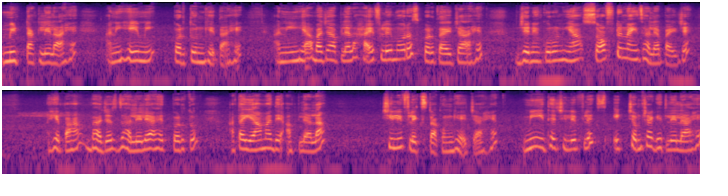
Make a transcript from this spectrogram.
मीठ टाकलेलं आहे आणि हे मी परतून घेत आहे. आणि ह्या भाज्या आपल्याला हाय फ्लेमवरच परतायच्या आहेत जेणेकरून ह्या सॉफ्ट नाही झाल्या पाहिजे. हे पहा भाज्या झालेल्या आहेत परतून. आता यामध्ये आपल्याला चिली फ्लेक्स टाकून घ्यायचे आहेत. मी इथे चिली फ्लेक्स एक चमचा घेतलेला आहे.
